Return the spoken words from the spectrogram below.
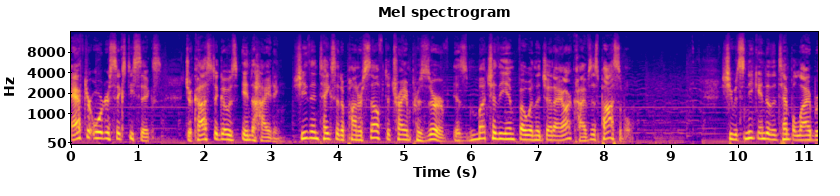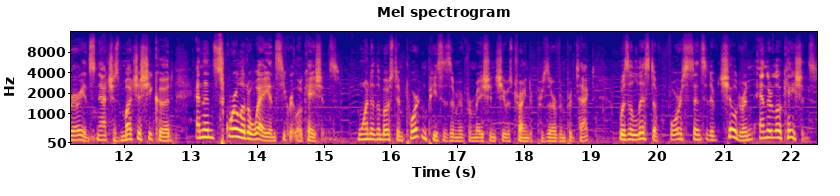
After Order 66, Jocasta goes into hiding. She then takes it upon herself to try and preserve as much of the info in the Jedi archives as possible. She would sneak into the temple library and snatch as much as she could, and then squirrel it away in secret locations. One of the most important pieces of information she was trying to preserve and protect was a list of force sensitive children and their locations.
